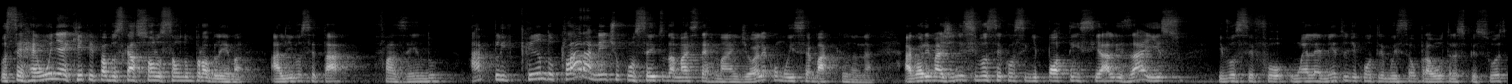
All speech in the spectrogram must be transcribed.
você reúne a equipe para buscar a solução de um problema? Ali você está fazendo aplicando claramente o conceito da mastermind. Olha como isso é bacana. Agora imagine se você conseguir potencializar isso e você for um elemento de contribuição para outras pessoas,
